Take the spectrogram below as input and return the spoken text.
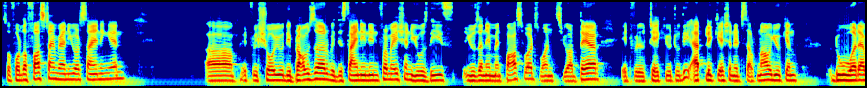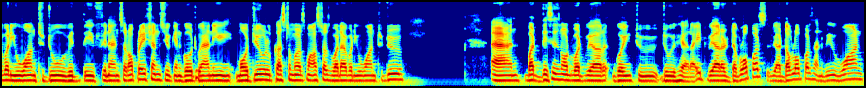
So for the first time when you are signing in, uh, it will show you the browser with the sign-in information. Use these username and passwords. Once you are there, it will take you to the application itself. Now you can do whatever you want to do with the finance and operations. You can go to any module, customers, masters, whatever you want to do. And but this is not what we are going to do here, right? We are developers. We are developers, and we want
